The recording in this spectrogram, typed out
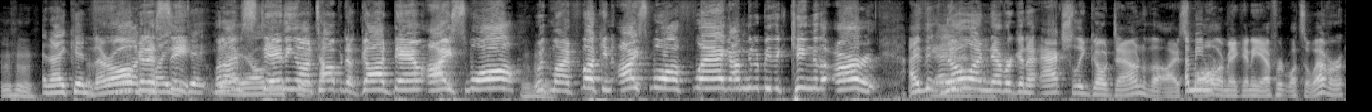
and I can. They're all gonna see dick- when Yeah, I'm they're all gonna standing on top of the goddamn ice wall Mm-hmm. with my fucking ice wall flag. I'm gonna be the king of the earth. I think No, I'm never gonna actually go down to the ice mean, wall or make any effort whatsoever.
